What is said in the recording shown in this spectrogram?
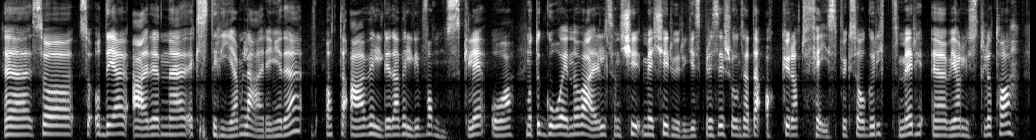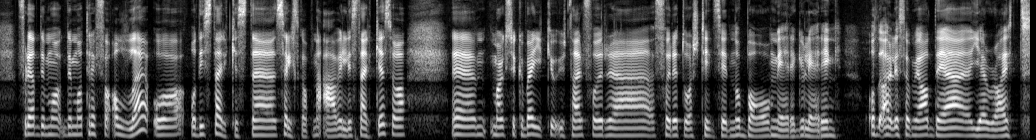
Eh, så, så, og det er en eh, ekstrem læring i det. At det er veldig, det er veldig vanskelig å måtte gå inn og være sånn med kirurgisk presisjon si at det er akkurat Facebooks algoritmer eh, vi har lyst til å ta. For det må, det må treffe alle, og, og, de sterkeste selskapene er veldig sterke. Så eh, Mark Zuckerberg gikk jo ut her for, for et års tid siden og ba om mer regulering. Og da liksom, ja, det yeah right.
